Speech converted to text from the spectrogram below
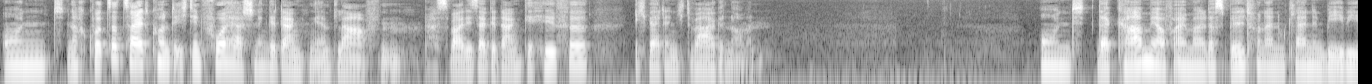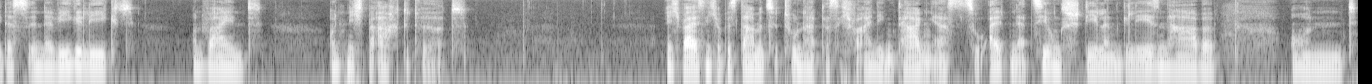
Und nach kurzer Zeit konnte ich den vorherrschenden Gedanken entlarven. Das war dieser Gedanke Hilfe, ich werde nicht wahrgenommen. Und da kam mir auf einmal das Bild von einem kleinen Baby, das in der Wiege liegt und weint und nicht beachtet wird. Ich weiß nicht, ob es damit zu tun hat, dass ich vor einigen Tagen erst zu alten Erziehungsstilen gelesen habe und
